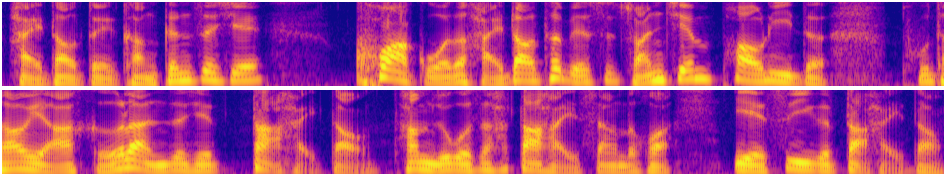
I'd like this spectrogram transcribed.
海盗对抗，跟这些跨国的海盗，特别是船坚炮利的葡萄牙、荷兰这些大海盗，他们如果是大海商的话，也是一个大海盗，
